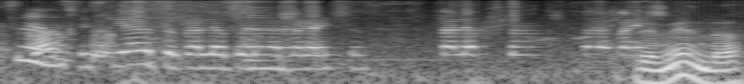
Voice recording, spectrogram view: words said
Es una necesidad tocar la corona para ellos. Tocar la corona para ellos. Tremendo.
